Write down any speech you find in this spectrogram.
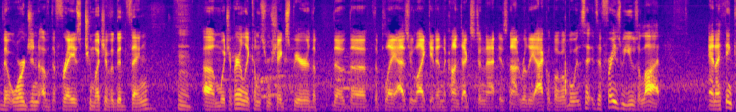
the origin of the phrase "too much of a good thing," um, which apparently comes from Shakespeare, the, the the the play "As You Like It," and the context in that is not really applicable, but it's a, it's a phrase we use a lot, and I think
